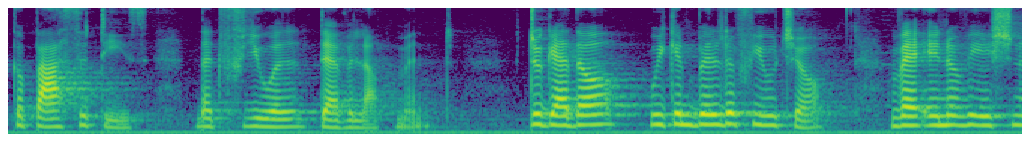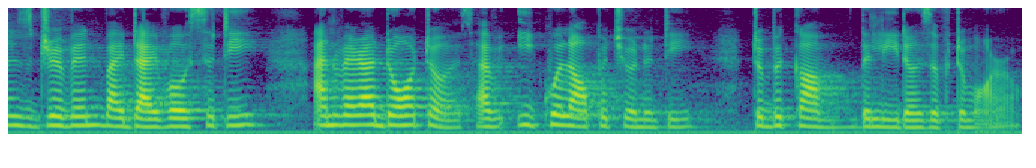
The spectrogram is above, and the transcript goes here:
capacities that fuel development. Together, we can build a future where innovation is driven by diversity and where our daughters have equal opportunity to become the leaders of tomorrow.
